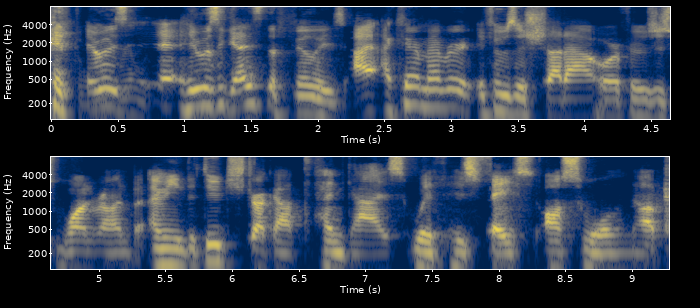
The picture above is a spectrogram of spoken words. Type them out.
It was eh, he was against the Phillies. I, I can't remember if it was a shutout or if it was just one run, but I mean the dude struck out ten guys with his face all swollen up.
